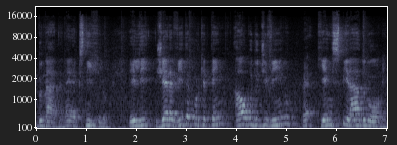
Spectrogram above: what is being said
do nada, né, ex nihilo. Ele gera vida porque tem algo do divino né, que é inspirado no homem.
